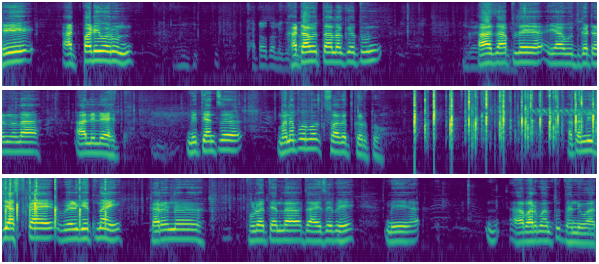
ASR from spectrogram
हे आटपाडीवरून खटाव तालुक्यात. खटाव तालुक्यातून आज आपल्या या उद्घाटनाला आलेले आहेत. मी त्यांचं मनपूर्वक स्वागत करतो. आता मी जास्त काय वेळ घेत नाही कारण पुढं त्यांना जायचं बी मी आभार मानतो. धन्यवाद.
